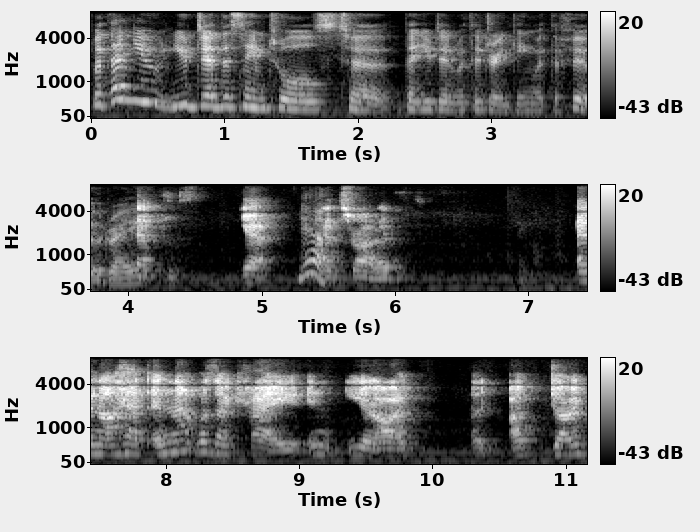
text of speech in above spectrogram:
But then you you did the same tools to that you did with the drinking with the food, right? That's yeah. yeah. That's right. I, and I had, and that was okay. And you know, I, I, I don't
